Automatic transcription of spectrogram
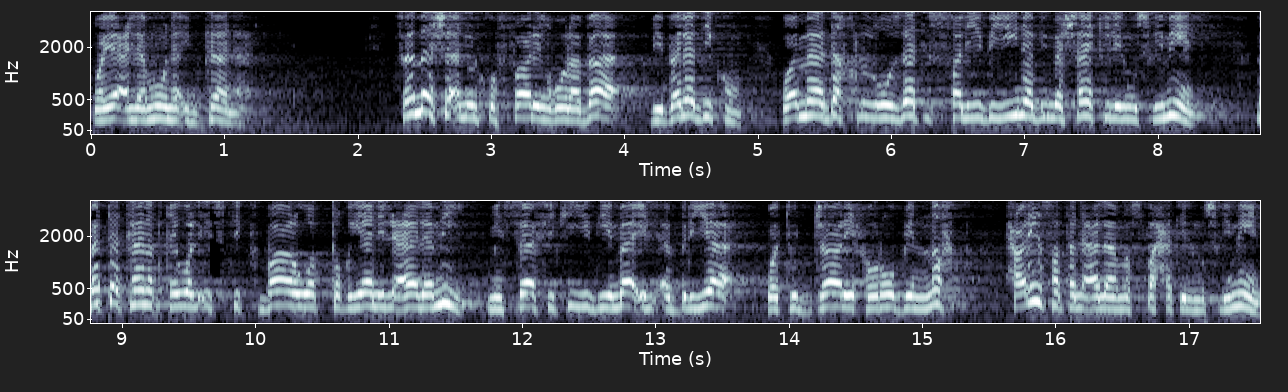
ويعلمون إمكانه. فما شأن الكفار الغرباء ببلدكم وما دخل الغزاة الصليبيين بمشاكل المسلمين؟ متى كانت قوى الاستكبار والطغيان العالمي من سافكي دماء الأبرياء وتجار حروب النفط حريصة على مصلحة المسلمين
